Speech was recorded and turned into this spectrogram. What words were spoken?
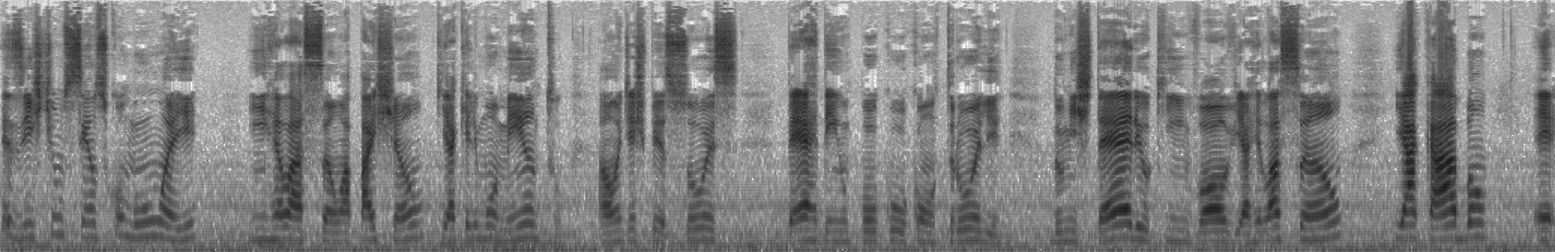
existe um senso comum aí em relação à paixão, que é aquele momento onde as pessoas perdem um pouco o controle do mistério que envolve a relação e acabam é,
